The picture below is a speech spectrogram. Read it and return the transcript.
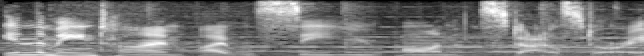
In the meantime, I will see you on Style Story.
